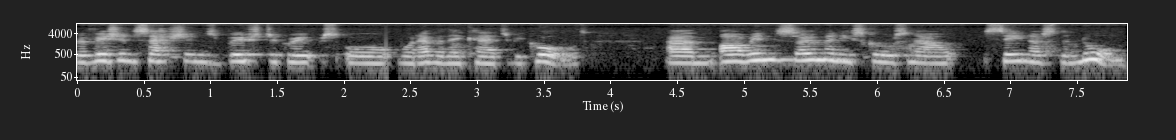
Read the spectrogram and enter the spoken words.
revision sessions, booster groups, or whatever they care to be called, um, are in so many schools now seen as the norm.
